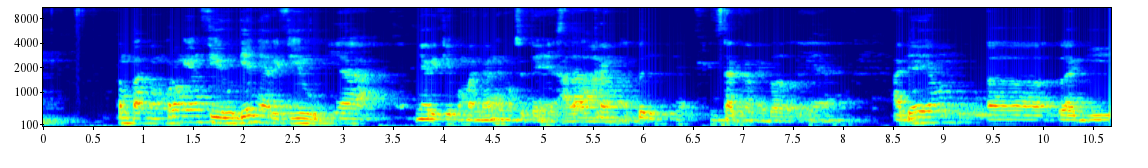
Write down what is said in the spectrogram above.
tempat nongkrong yang view dia nyari view, Ya, nyari view pemandangan maksudnya ya. Instagramable. Ya. Instagramable. Ya. Ada yang eh, lagi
